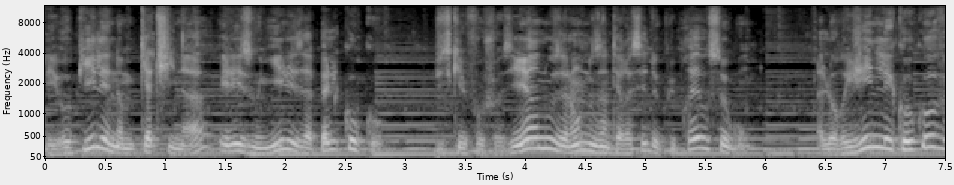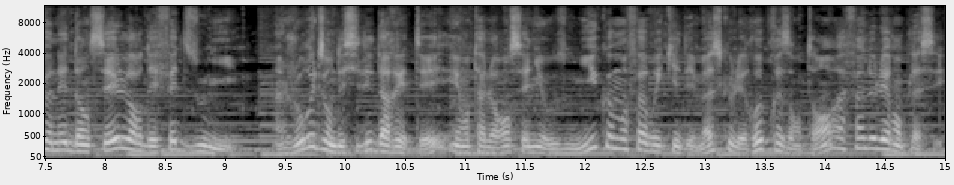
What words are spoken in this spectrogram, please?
Les Hopi les nomment Kachina et les Zuni les appellent Koko. Puisqu'il faut choisir, nous allons nous intéresser de plus près au second. A l'origine, les Koko venaient danser lors des fêtes Zuni. Un jour, ils ont décidé d'arrêter et ont alors enseigné aux Zuni comment fabriquer des masques les représentant afin de les remplacer.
